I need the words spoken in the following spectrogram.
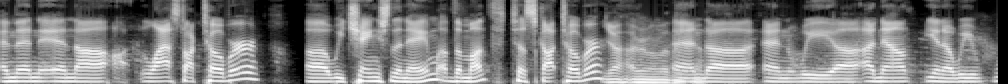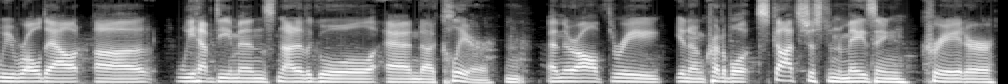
and then in uh, last October, uh, we changed the name of the month to Scottober Yeah, I remember that. and yeah. uh, and we uh, announced, you know, we we rolled out uh, we have demons, Night of the Ghoul, and uh, Clear, and they're all three, you know, incredible. Scott's just an amazing creator.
